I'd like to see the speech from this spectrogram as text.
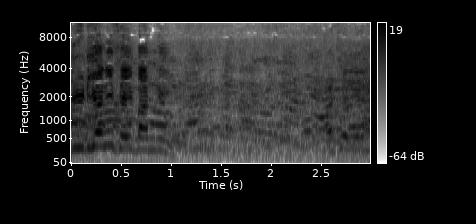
Video नहीं सही बांधी अच्छा ये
